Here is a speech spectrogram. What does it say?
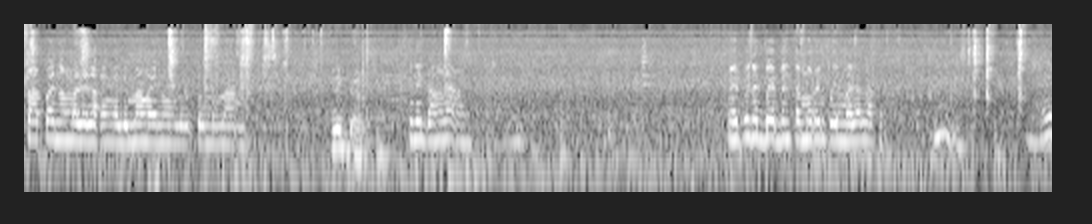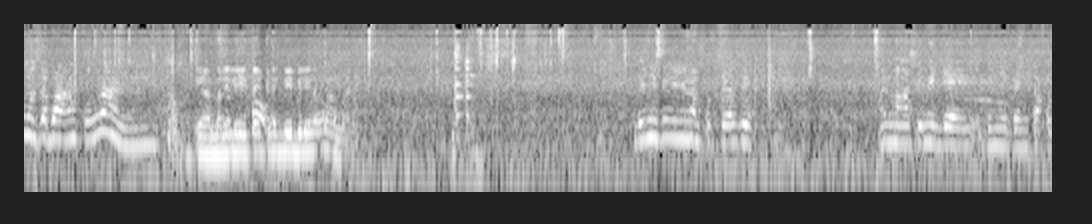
Papa ng malalaking alimango, ay nung luto mo, mama. Hinigang. Sinigang lang. May pinagbebenta mo rin po yung malalaki. Oo, oh, mataba ang kuwan. Pati nga maliliit ay pinagbibili ng mama. Eh. Binibili naman po kasi may mga similya binibenta ko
